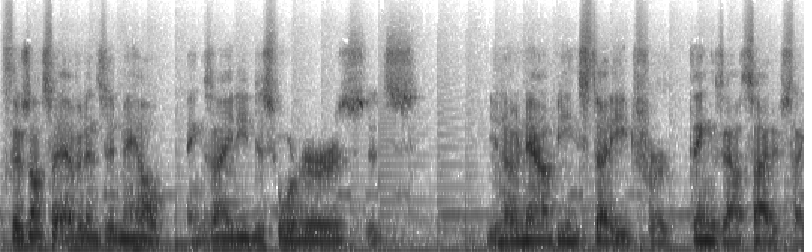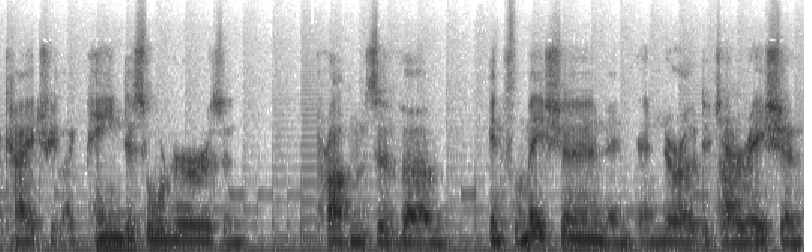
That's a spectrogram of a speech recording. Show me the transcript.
There's also evidence it may help anxiety disorders. It's you know now being studied for things outside of psychiatry like pain disorders and problems of um, inflammation and, and neurodegeneration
